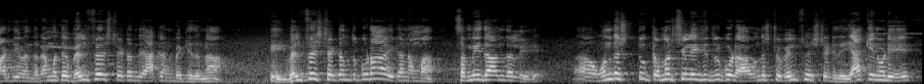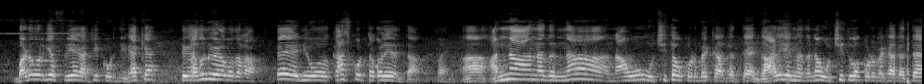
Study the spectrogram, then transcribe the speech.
ಮಾಡ್ತೀವಿ ಅಂತಾರೆ ಮತ್ತೆ ವೆಲ್ಫೇರ್ ಸ್ಟೇಟ್ ಅಂತ ಯಾಕೆ ಅನ್ಬೇಕು ಇದನ್ನ? ವೆಲ್ಫೇರ್ ಸ್ಟೇಟ್ ಅಂತೂ ಕೂಡ ಈಗ ನಮ್ಮ ಸಂವಿಧಾನದಲ್ಲಿ ಒಂದಷ್ಟು ಕಮರ್ಷಿಯಲೈಸ್ ಇದ್ರು ಕೂಡ ಒಂದಷ್ಟು ವೆಲ್ಫೇರ್ ಸ್ಟೇಟ್ ಇದೆ. ಯಾಕೆ ನೋಡಿ ಬಡವರಿಗೆ ಫ್ರೀಯಾಗಿ ಅಕ್ಕಿ ಕೊಡ್ತೀವಿ. ಯಾಕೆ? ಈಗ ಅದನ್ನು ಹೇಳ್ಬೋದಲ್ಲ ಏ ನೀವು ಕಾಸು ಕೊಟ್ಟು ತಗೊಳ್ಳಿ ಅಂತ. ಅನ್ನ ಅನ್ನೋದನ್ನ ನಾವು ಉಚಿತವಾಗಿ ಕೊಡಬೇಕಾಗತ್ತೆ ಗಾಳಿ ಅನ್ನೋದನ್ನ ಉಚಿತವಾಗಿ ಕೊಡಬೇಕಾಗತ್ತೆ.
